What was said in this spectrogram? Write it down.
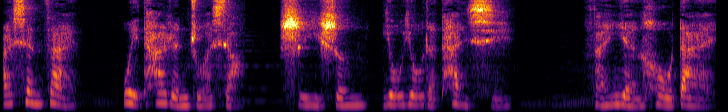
而现在为他人着想，是一声悠悠的叹息，繁衍后代，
